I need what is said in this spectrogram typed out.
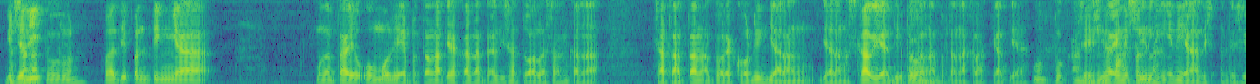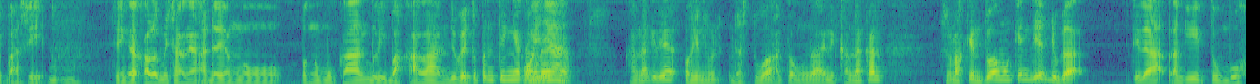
Ya, Udah jadi turun berarti pentingnya mengetahui umurnya ya peternak ya karena tadi satu alasan karena catatan atau recording jarang jarang sekali ya di peternak-peternak rakyat ya. untuk Sehingga ini penting ini ya antisipasi. Sehingga kalau misalnya ada yang mau pengemukan beli bakalan juga itu penting ya Oh, karena iya. Karena dia oh ini udah tua atau enggak ini karena kan semakin tua mungkin dia juga tidak lagi tumbuh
